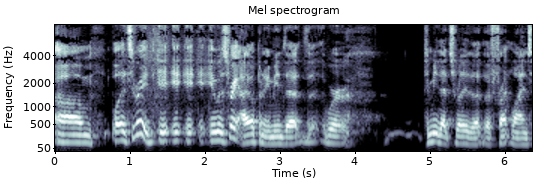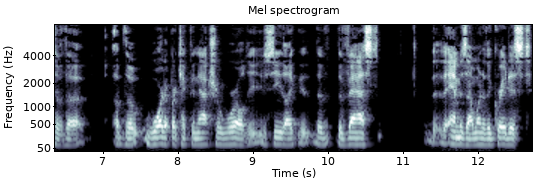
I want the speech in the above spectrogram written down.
Um, well, it's very, it, it, it was very eye opening. I mean, we're, to me, that's really the, the front lines of the, of the war to protect the natural world. You see, like the the vast the Amazon, one of the greatest,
